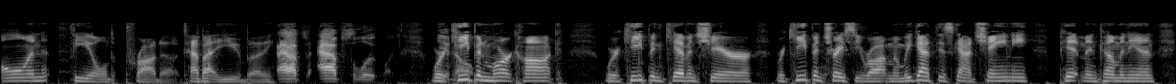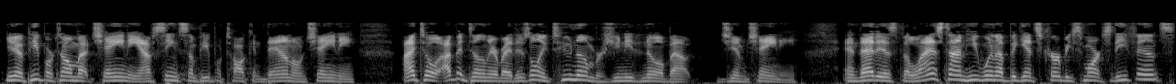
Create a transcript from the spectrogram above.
on-field product. How about you, buddy? Ab- absolutely. We're You know. keeping Mark Hawk. We're keeping Kevin Sherrer. We're keeping Tracy Rotman. We got this guy Chaney Pittman coming in. You know, people are talking about Chaney. I've seen some people talking down on Chaney. I told, I've been telling everybody there's only two numbers you need to know about Jim Chaney, and that is the last time he went up against Kirby Smart's defense,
